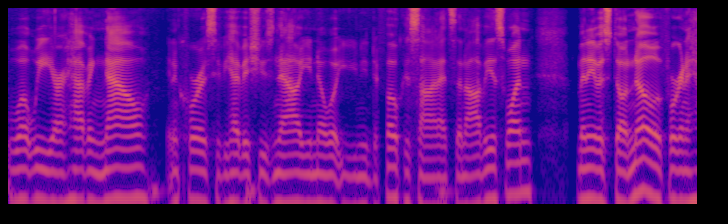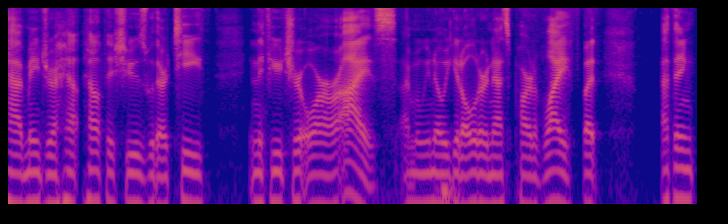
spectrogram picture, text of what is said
what we are having now. And of course, if you have issues now, you know what you need to focus on. It's an obvious one. Many of us don't know if we're going to have major health issues with our teeth in the future or our eyes. I mean, we know we get older and that's part of life, but I think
